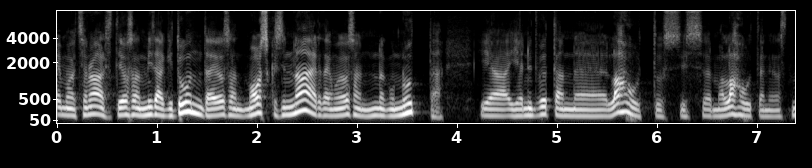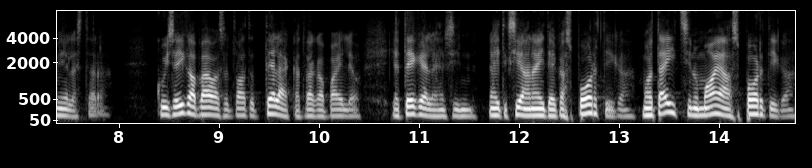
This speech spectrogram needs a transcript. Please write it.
emotsionaalselt ei osanud midagi tunda, ei osanud, ma oskasin naerda, aga ma ei osanud nagu nutta. ja, ja nüüd võtan äh, lahutus, siis ma lahutan ennast meelest ära kui sa igapäevaselt vaatad telekat väga palju ja tegelesin näiteks hea näide ka spordiga, ma täitsin oma aja spordiga,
